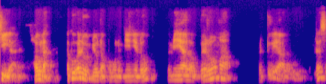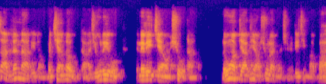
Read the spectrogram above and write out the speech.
ကြည်ရတယ်ဟုတ်လားအခုအဲ့လိုမျိုးတော့ဘုံဘုံတို့မြင်ရင်လို့ မမြင်ရတော့ဘယ်တော့မှမတွေ့ရတော့ဘူးလက်စလက်နာလေးတော့မကြံတော့ဘူးဒါအယိုးလေးကိုနည်းနည်းလေးကြံအောင်ရှို့ထားလုံးဝပြပြအောင်ရှို့လိုက်မှဆိုရင်ဒီချိန်မှာဘာ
